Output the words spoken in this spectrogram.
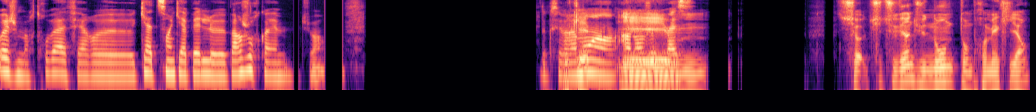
ouais je me retrouvais à faire 4-5 appels par jour quand même, tu vois. Donc c'est vraiment un, enjeu de masse. Mmh, tu te souviens du nom de ton premier client?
